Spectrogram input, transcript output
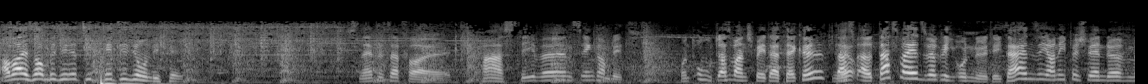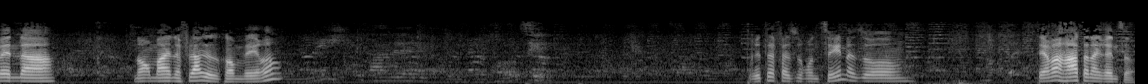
Aber ist auch ein bisschen jetzt die Präzision, die fehlt. Snap ist Erfolg. Pass Stevens, incomplete. Und uh, das war ein später Tackle. Das, Ja. also das war jetzt wirklich unnötig. Da hätten sie sich auch nicht beschweren dürfen, wenn da nochmal eine Flagge gekommen wäre. Dritter Versuch und 10, also der war hart an der Grenze.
